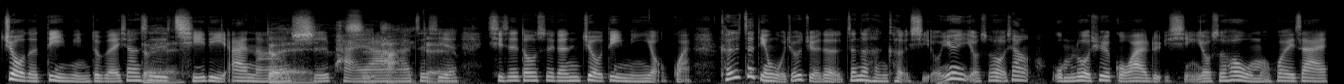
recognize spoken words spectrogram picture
旧的地名对不对？像是七里岸啊、石牌啊这些，其实都是跟旧地名有关。可是这点我就觉得真的很可惜哦，因为有时候像我们如果去国外旅行，有时候我们会在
